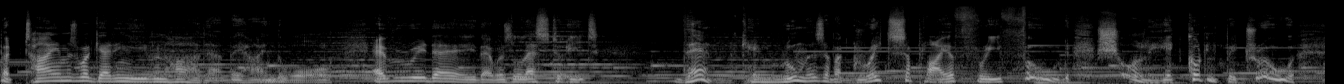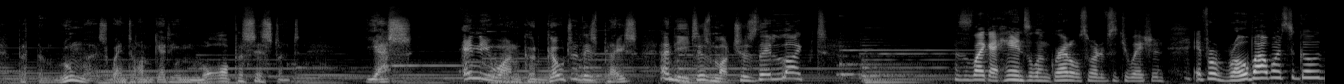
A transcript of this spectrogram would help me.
But times were getting even harder behind the wall. Every day there was less to eat. Then came rumors of a great supply of free food. Surely it couldn't be true. But the rumors went on getting more persistent. Yes, anyone could go to this place and eat as much as they liked. This is like a Hansel and Gretel sort of situation. If a robot wants to go,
